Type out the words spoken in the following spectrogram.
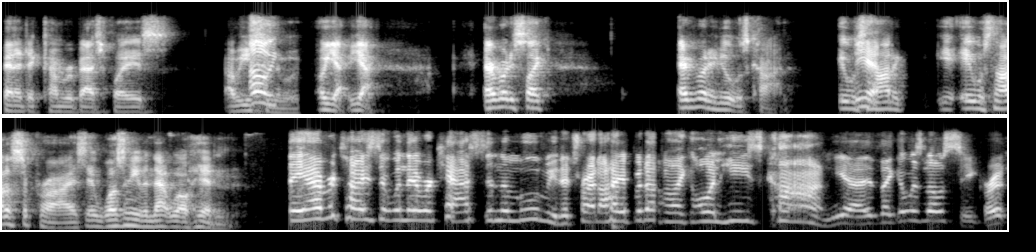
Benedict Cumberbatch plays? Oh, you oh, seen the movie? Oh yeah, yeah. Everybody's like, everybody knew it was Khan. It was yeah. not a, it was not a surprise. It wasn't even that well hidden. They advertised it when they were cast in the movie to try to hype it up. like, oh, and he's Khan. Yeah, like it was no secret.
